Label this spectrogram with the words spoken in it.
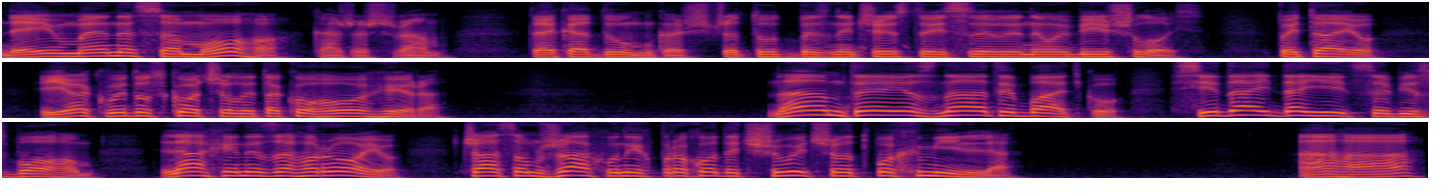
Де й в мене самого, каже Шрам, така думка, що тут без нечистої сили не обійшлось. Питаю, як ви доскочили такого огира? Нам те є знати, батьку. Сідай да їдь собі з Богом. Ляхи не за горою. Часом жах у них проходить швидше від похмілля. Ага,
